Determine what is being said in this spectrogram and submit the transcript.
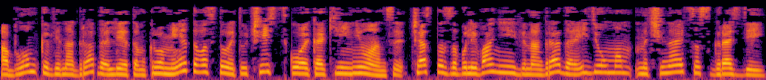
Обломка винограда летом Кроме этого стоит учесть кое-какие нюансы. Часто заболевание винограда идиумом начинается с гроздей.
